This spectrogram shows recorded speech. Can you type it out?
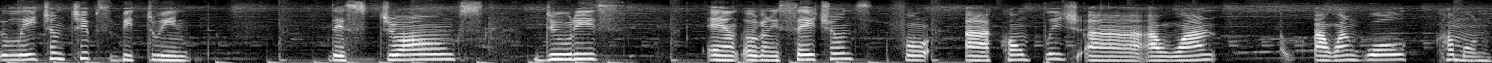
relationships between the strong's duties and organizations for accomplish uh, a one a one goal common.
